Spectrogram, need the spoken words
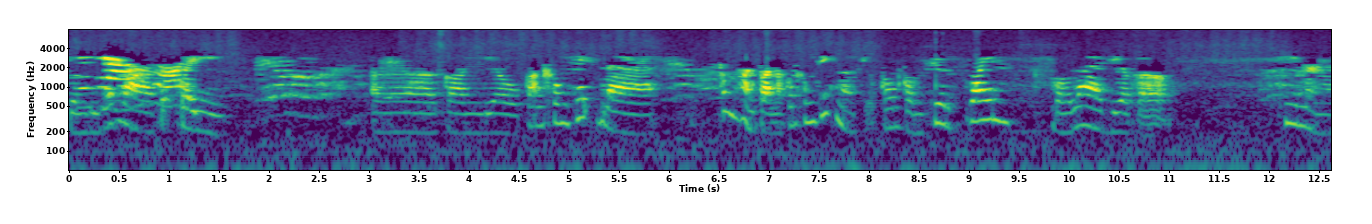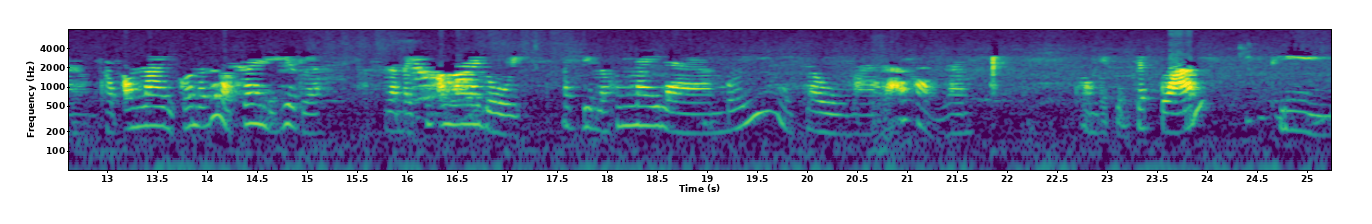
trường thì rất là tận tình à, còn điều con không thích là không hoàn toàn là con không thích mà kiểu con còn chưa quen. Đó là việc uh, khi mà học online thì con đã rất là quen với việc là làm bài thi online rồi đặc biệt là hôm nay là mới ngày đầu mà đã phải làm làm để kiểm tra toán. Thì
